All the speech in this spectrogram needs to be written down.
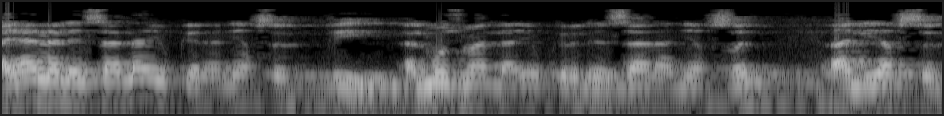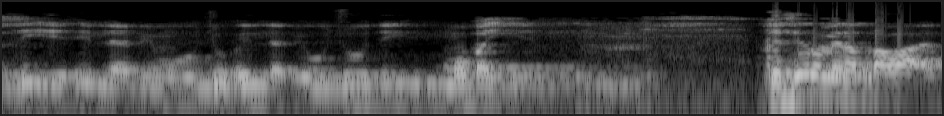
أي أن الإنسان لا يمكن أن يفصل فيه. المجمل لا يمكن الإنسان أن يفصل أن يفصل فيه إلا بوجود إلا بوجود مبين. كثير من الطوائف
